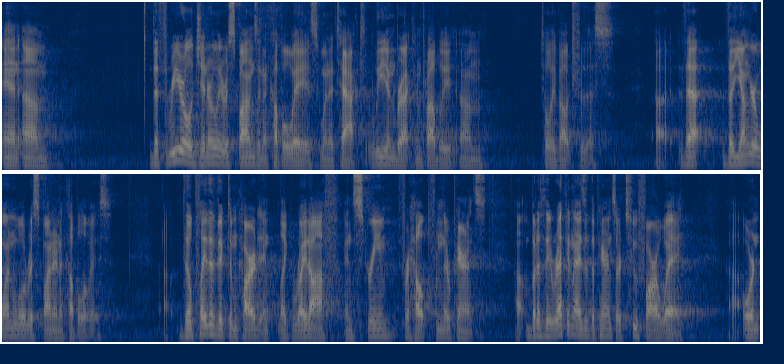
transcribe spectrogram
And um, the three year old generally responds in a couple ways when attacked. Lee and Brett can probably um, totally vouch for this. Uh, that the younger one will respond in a couple of ways. Uh, they'll play the victim card and like right off and scream for help from their parents. Uh, but if they recognize that the parents are too far away, uh, or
